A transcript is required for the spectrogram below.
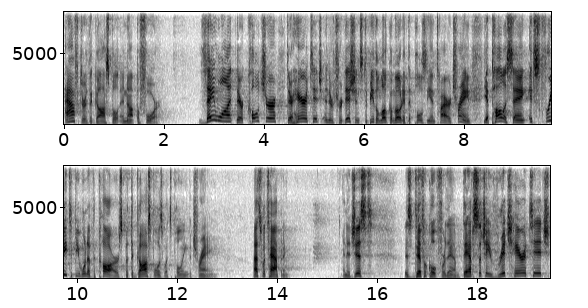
after the gospel and not before. They want their culture, their heritage, and their traditions to be the locomotive that pulls the entire train. Yet Paul is saying it's free to be one of the cars, but the gospel is what's pulling the train. That's what's happening. And it just is difficult for them. They have such a rich heritage,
